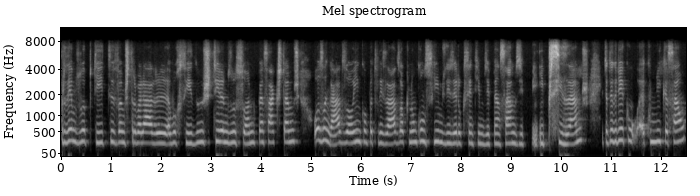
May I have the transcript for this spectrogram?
perdemos o apetite, vamos trabalhar eh, aborrecidos, tira-nos o sono, pensar que estamos ou zangados ou incompatibilizados ou que não conseguimos dizer o que sentimos e pensamos e, e precisamos. Então eu diria que a comunicação,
